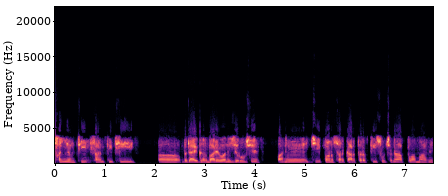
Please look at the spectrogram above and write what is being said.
સંયમથી, શાંતિથી બધાએ ઘરમાં રહેવાની જરૂર છે અને જે પણ સરકાર તરફથી સૂચના આપવામાં આવે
